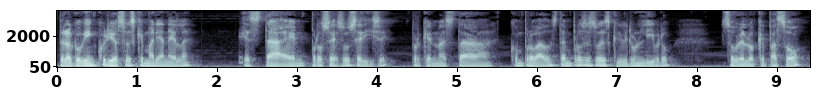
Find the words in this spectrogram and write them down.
pero algo bien curioso es que Marianela está en proceso, se dice, porque no está comprobado, está en proceso de escribir un libro sobre lo que pasó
